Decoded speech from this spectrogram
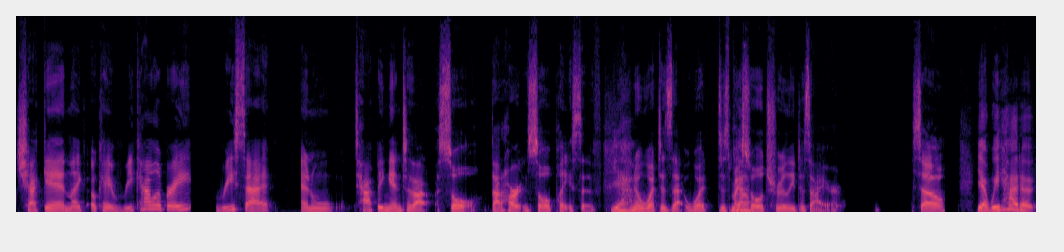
check in like okay recalibrate reset and tapping into that soul that heart and soul place of yeah. you know what does that what does my yeah. soul truly desire? So yeah we had a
